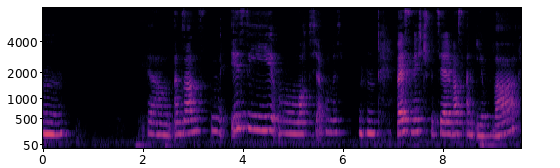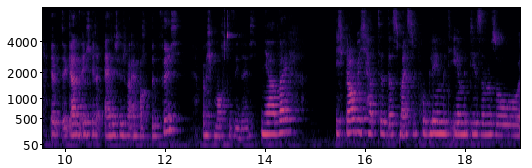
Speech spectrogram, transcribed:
Mhm. Ja, ansonsten, Izzy mochte ich einfach nicht. Mhm. Ich weiß nicht speziell, was an ihr war. Äh, ganz ehrlich, ihre Attitude war einfach witzig, aber ich mochte sie nicht. Ja, weil ich glaube, ich hatte das meiste Problem mit ihr, mit diesem so.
